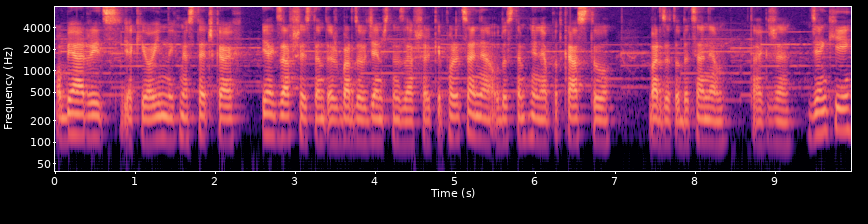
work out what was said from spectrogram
o Biarritz, jak i o innych miasteczkach. Jak zawsze jestem też bardzo wdzięczny za wszelkie polecenia, udostępnienia podcastu. Bardzo to doceniam. Także dzięki.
